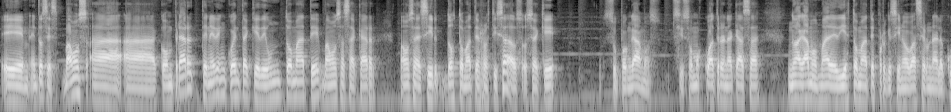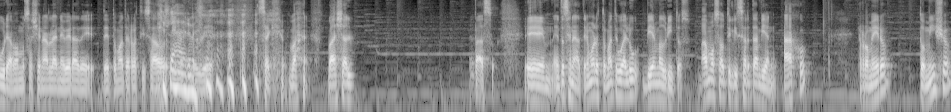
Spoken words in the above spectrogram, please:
Eh, entonces, vamos a, a comprar, tener en cuenta que de un tomate vamos a sacar, vamos a decir, dos tomates rostizados. O sea que, supongamos, si somos cuatro en la casa, no hagamos más de 10 tomates porque si no va a ser una locura. Vamos a llenar la nevera de, de tomates rostizados. no Claro. O sea que va- vaya al paso. Eh, entonces nada, tenemos los tomates gualú bien maduritos. Vamos a utilizar también ajo, romero, tomillo,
